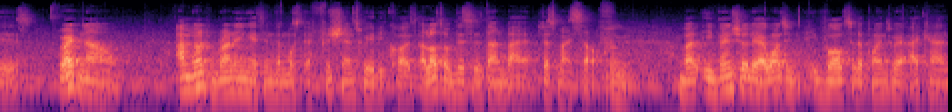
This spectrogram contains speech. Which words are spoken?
is right now, I'm not running it in the most efficient way because a lot of this is done by just myself. Mm-hmm. But eventually, I want to evolve to the point where I can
